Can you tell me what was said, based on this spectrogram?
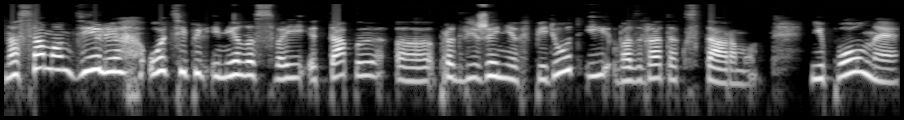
На самом деле оттепель имела свои этапы э, продвижения вперед и возврата к старому. Неполное,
